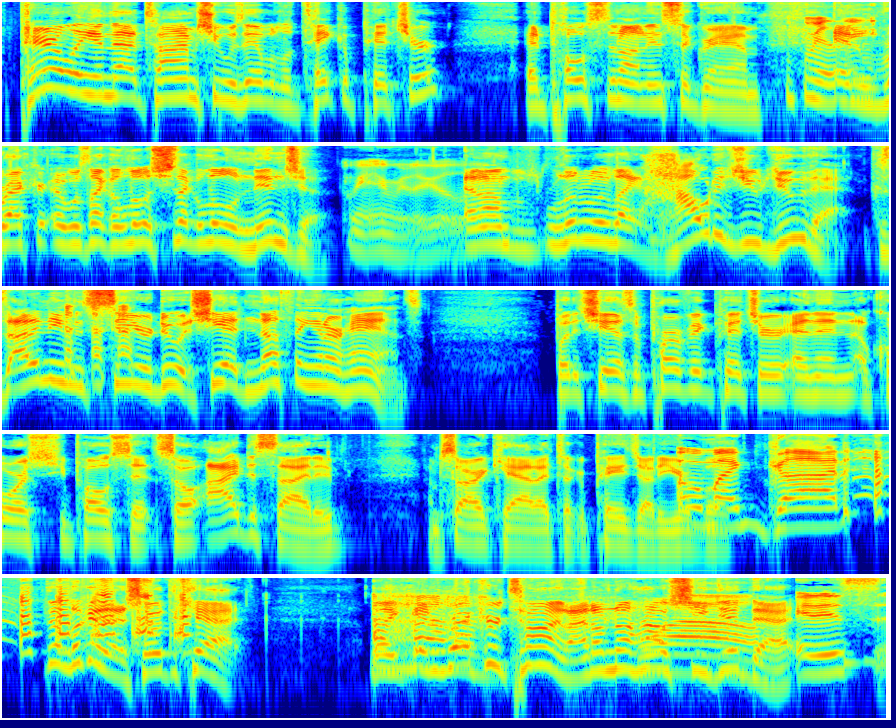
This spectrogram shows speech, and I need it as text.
Apparently in that time she was able to take a picture and post it on instagram Really? and record it was like a little she's like a little ninja. Really and i'm literally like how did you do that? Because i didn't even see her do it. She had nothing in her hands. But she has a perfect picture and then of course she posts it. So i decided i'm sorry kat i took a page out of your oh book. my god, look at that show it the cat like in record time i don't know how she did that. It is.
